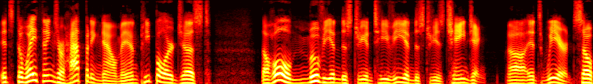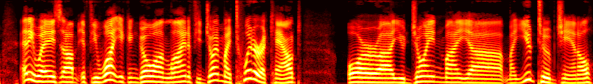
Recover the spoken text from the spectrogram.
it's the way things are happening now, man. People are just the whole movie industry and TV industry is changing. Uh, it's weird. So, anyways, um, if you want, you can go online. If you join my Twitter account or uh, you join my uh, my YouTube channel,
